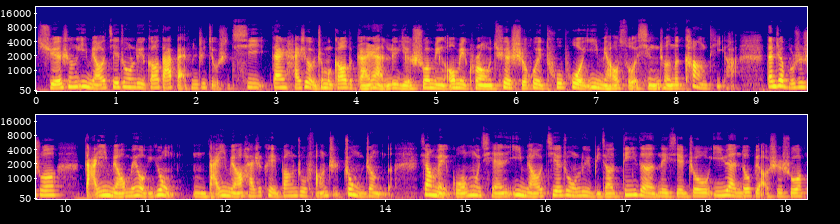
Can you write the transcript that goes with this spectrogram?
学生疫苗接种率高达百分之九十七，但是还是有这么高的感染率，也说明 Omicron 确实会突破疫苗所形成的抗体哈。但这不是说打疫苗没有用，嗯，打疫苗还是可以帮助防止重症的。像美国目前疫苗接种率比较低的那些州，医院都表示说，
